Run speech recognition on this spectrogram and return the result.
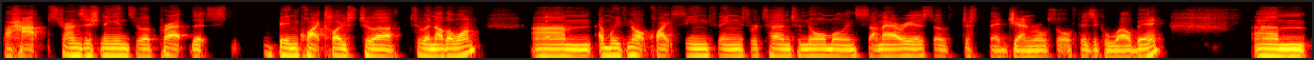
perhaps transitioning into a prep that's been quite close to a to another one. Um, and we've not quite seen things return to normal in some areas of just their general sort of physical well-being. Um,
